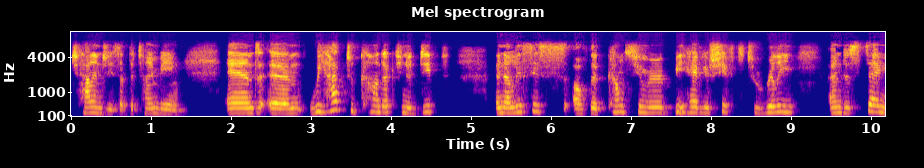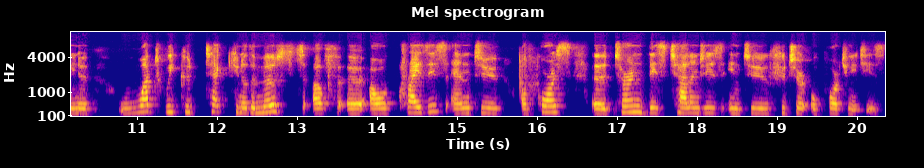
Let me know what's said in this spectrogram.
challenges at the time being. And um, we had to conduct, you know, deep analysis of the consumer behavior shift to really understand, you know, what we could take, you know, the most of uh, our crisis and to, of course, uh, turn these challenges into future opportunities.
